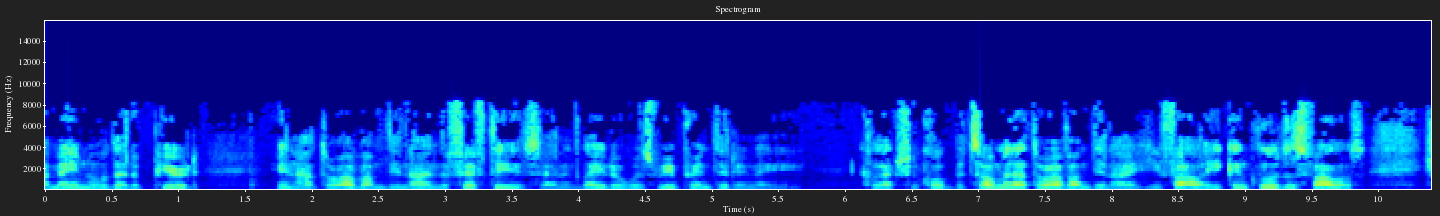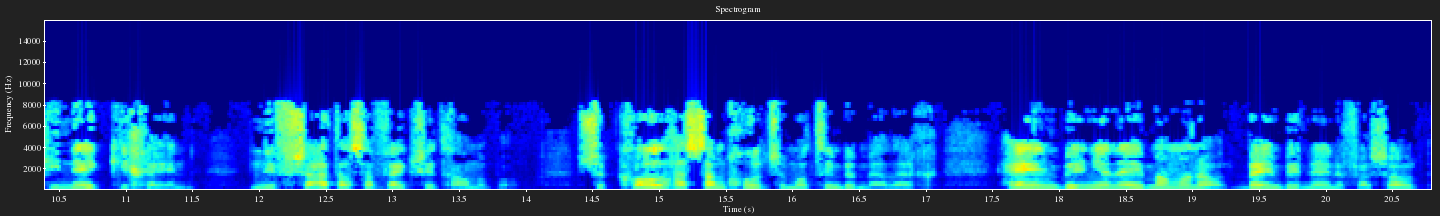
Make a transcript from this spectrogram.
Amenu that appeared in HaTorah Vamdina in the 50s and it later was reprinted in a collection called Bitzomer HaTorah Vamdina, he, follow, he concludes as follows: Hine kichen nifshat הספק שהתחלנו בו, שכל הסמכות שמוצאים במלך הן בענייני ממונות, בין בענייני נפשות,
